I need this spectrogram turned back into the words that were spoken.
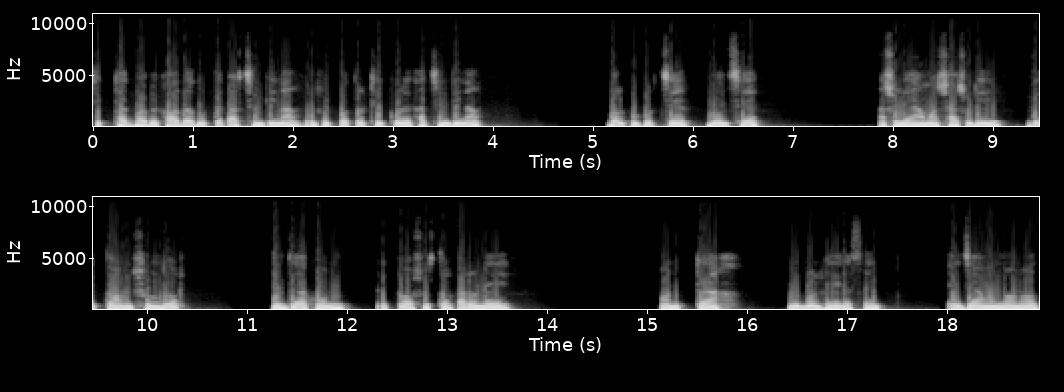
ঠিকঠাক ভাবে খাওয়া দাওয়া করতে পারছেন কিনা? ওষুধপত্র ঠিক করে খাচ্ছেন কিনা? গল্প করছে, বলছে, আসলে আমার শাশুড়ি দেখতে অনেক সুন্দর, কিন্তু এখন একটু অসুস্থর কারণে অনেকটা দুর্বল হয়ে গেছে। এই যে আমার ননদ,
